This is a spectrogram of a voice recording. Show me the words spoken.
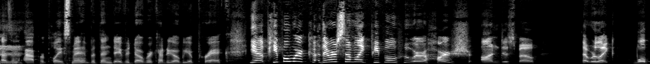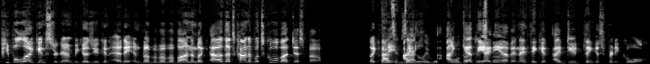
as an Mm. app replacement, but then David Dobrik had to go be a prick. Yeah, people were. There were some like people who were harsh on Dispo, that were like, "Well, people like Instagram because you can edit and blah blah blah blah blah." And I'm like, "Oh, that's kind of what's cool about Dispo." Like, That's I, exactly I, what's I get the Dispo. idea of it, and I think it. I do think it's pretty cool.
